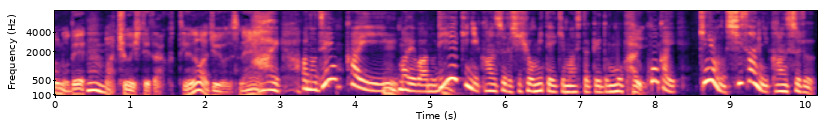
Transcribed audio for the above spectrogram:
うので、うん、まあ、注意していただくっていうのは重要ですね。はい。あの、前回までは、あの、利益に関する指標を見ていきましたけれども、はい、今回、企業の資産に関する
